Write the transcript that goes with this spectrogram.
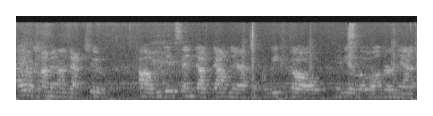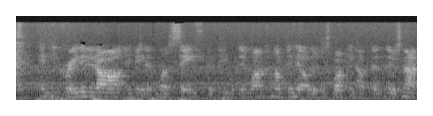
I have a comment on that too. Uh, we did send Doug down there a week ago, maybe a little longer than that, and he graded it all and made it more safe if people did want to come up the hill, they're just walking up, uh, there's not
